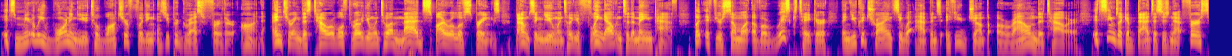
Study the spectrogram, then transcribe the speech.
It's merely warning you to watch your footing as you progress further on. Entering this tower will throw you into a mad spiral of springs, bouncing you until you fling out into the main path, but if you're somewhat of a risk taker, then you could try and see what happens if you jump around the tower. It seems like a bad decision at first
